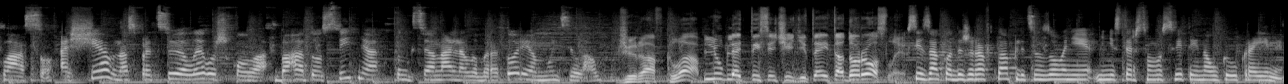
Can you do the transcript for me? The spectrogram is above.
класу. А ще в нас працює Лего школа, багатоосвітня функціональна лабораторія Мультілаб. Джираф Клаб люблять тисячі дітей та дорослих. Всі заклади Жираф Клаб ліцензовані Міністерством освіти і науки України.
